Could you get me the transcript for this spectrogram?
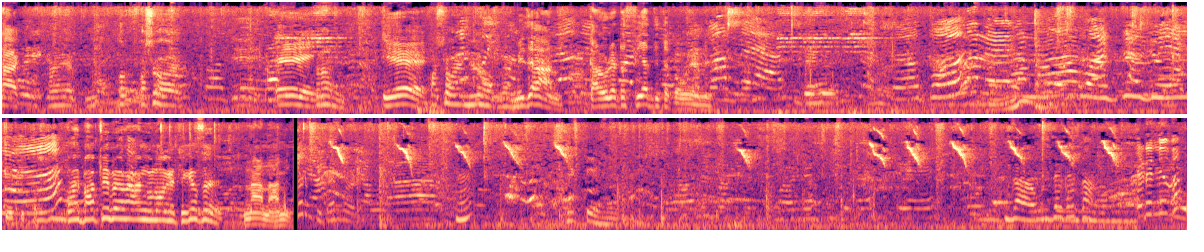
থাক। অসহায়। নিরাপদ না। মিজান কারোর একটা চেয়ার দিতে পাবো এখানে। ভাই বাপি ভাই আঙ্গুল আগে ঠিক আছে? না না আমি ঠিক করব এটা নিয়ে যাও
